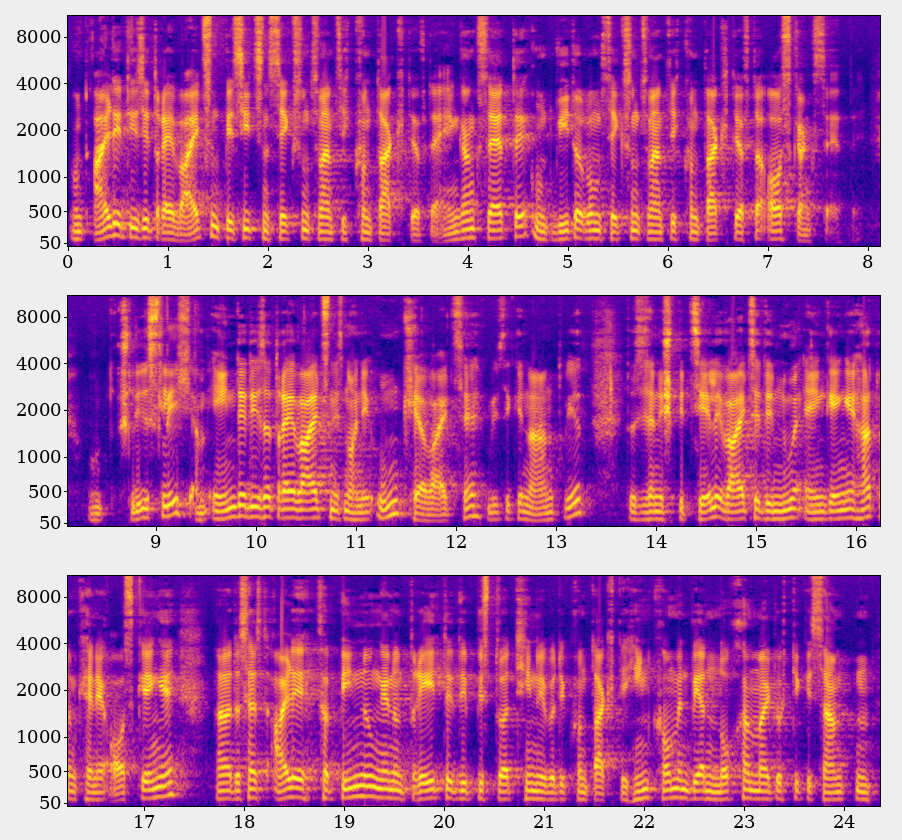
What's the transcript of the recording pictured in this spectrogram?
und alle diese drei Walzen besitzen 26 Kontakte auf der Eingangsseite und wiederum 26 Kontakte auf der Ausgangsseite. Und schließlich am Ende dieser drei Walzen ist noch eine Umkehrwalze, wie sie genannt wird. Das ist eine spezielle Walze, die nur Eingänge hat und keine Ausgänge. Äh, das heißt, alle Verbindungen und Drähte, die bis dorthin über die Kontakte hinkommen, werden noch einmal durch die gesamten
